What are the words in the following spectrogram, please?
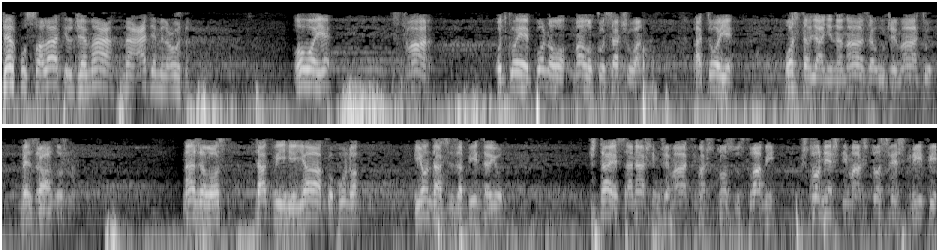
Terku salati il džema'a na adem il uzr. Ovo je stvar od koje je ponovo malo ko sačuvan, a to je ostavljanje namaza u džematu bezrazložno. Nažalost, takvih je jako puno i onda se zapitaju šta je sa našim džematima, što su slabi, što neštima, što sve škripi,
